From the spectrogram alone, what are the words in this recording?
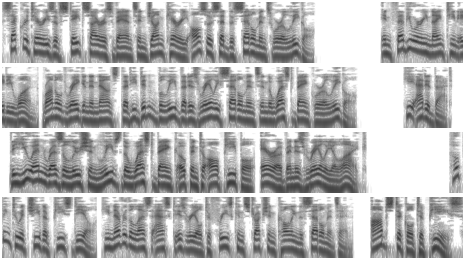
Secretaries of State Cyrus Vance and John Kerry also said the settlements were illegal. In February 1981, Ronald Reagan announced that he didn't believe that Israeli settlements in the West Bank were illegal. He added that, "...the UN resolution leaves the West Bank open to all people, Arab and Israeli alike." Hoping to achieve a peace deal, he nevertheless asked Israel to freeze construction calling the settlements an "...obstacle to peace."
